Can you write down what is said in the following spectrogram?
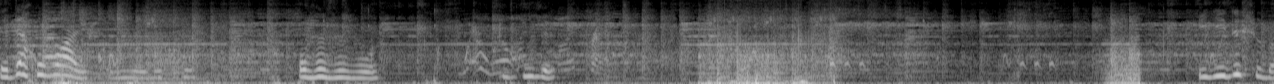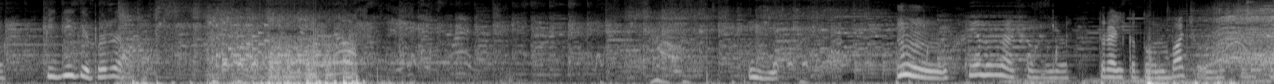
Ти де ховаєшся? Ні, виходь. О, во, во, во. Підійди. Підійди сюди. Підійди, бери. Ізі. Ну, я не знаю, чому я турелька того не бачила. але це таке.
